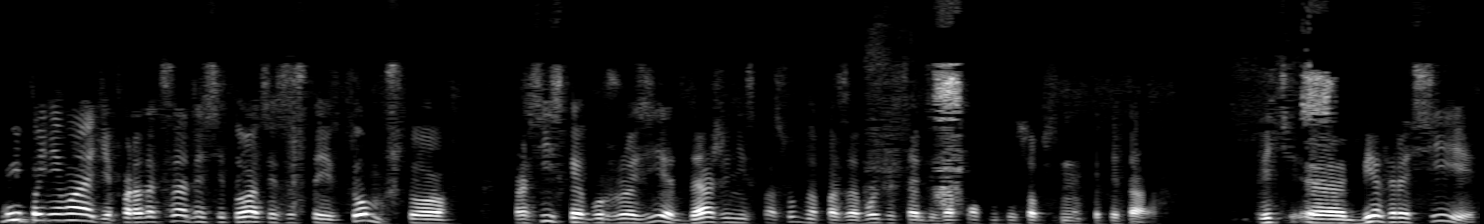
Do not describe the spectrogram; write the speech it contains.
Вы понимаете, парадоксальная ситуация состоит в том, что российская буржуазия даже не способна позаботиться о безопасности собственных капиталов. Ведь э, без России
